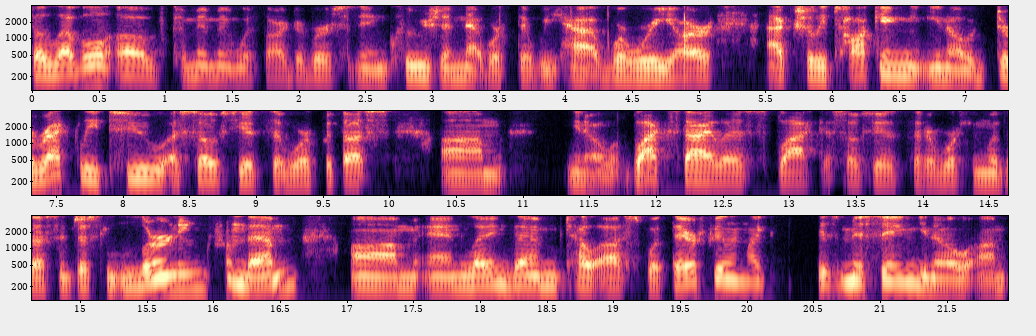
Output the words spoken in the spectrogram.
the level of commitment with our diversity inclusion network that we have, where we are actually talking, you know, directly to associates that work with us. Um, you know, black stylists, black associates that are working with us, and just learning from them um, and letting them tell us what they're feeling like is missing. You know, um,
